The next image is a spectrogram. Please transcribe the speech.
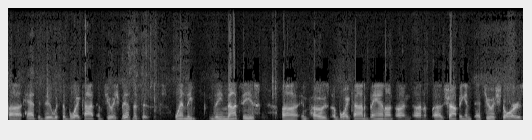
uh, had to do with the boycott of Jewish businesses when the the Nazis uh, imposed a boycott, a ban on on, on uh, shopping in, at Jewish stores.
